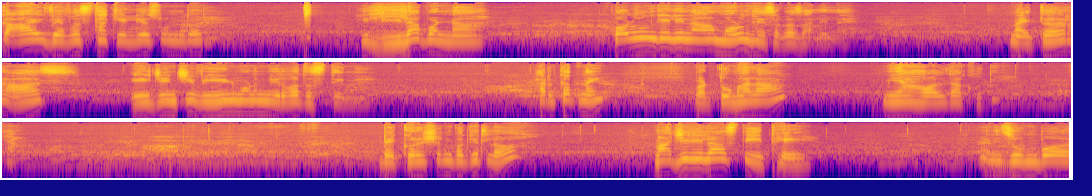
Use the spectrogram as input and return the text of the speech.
काय व्यवस्था केली आहे सुंदर. ही लीला पण ना पळून गेली ना म्हणून हे सगळं झालेलं आहे. नाहीतर आज एजंटची विहीण म्हणून मिरवत असते मी. हरकत नाही पण तुम्हाला मी हा हॉल दाखवते. या. डेकोरेशन बघितलं? माझी लीला असती इथे. आणि झुंबर.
